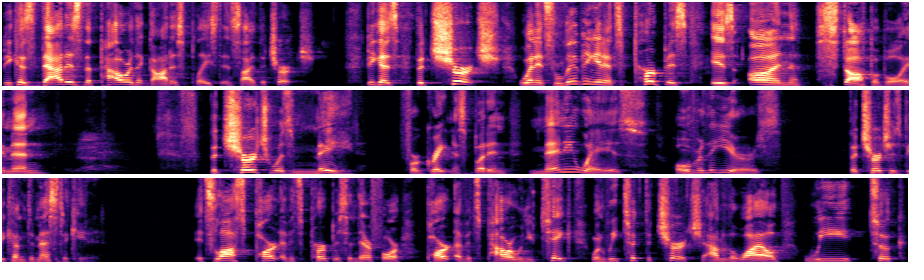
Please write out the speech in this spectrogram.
because that is the power that God has placed inside the church. Because the church, when it's living in its purpose, is unstoppable. Amen? Amen? The church was made for greatness, but in many ways, over the years, the church has become domesticated. It's lost part of its purpose and therefore part of its power. When you take, when we took the church out of the wild, we took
